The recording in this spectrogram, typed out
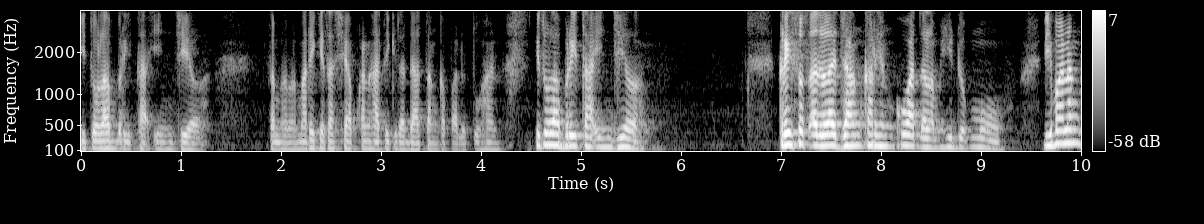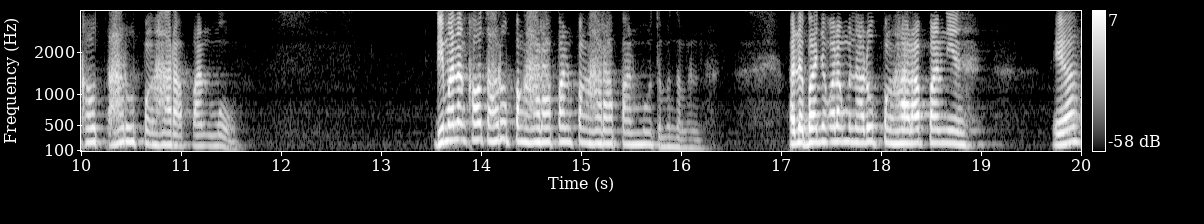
Itulah berita Injil. Teman-teman, mari kita siapkan hati kita datang kepada Tuhan. Itulah berita Injil. Kristus adalah jangkar yang kuat dalam hidupmu. Di mana engkau taruh pengharapanmu. Di mana engkau taruh pengharapan-pengharapanmu, teman-teman. Ada banyak orang menaruh pengharapannya. Ya,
